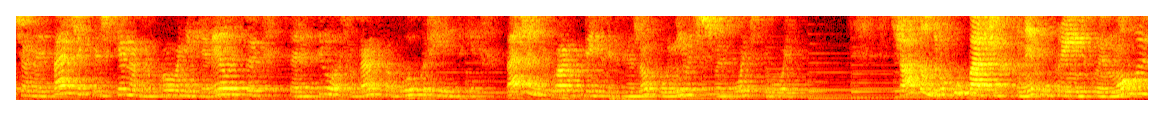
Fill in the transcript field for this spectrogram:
що найперші книжки, надруковані кирилицею серед цілого слов'янства, були українські. Перший друкар українських книжок був німець Швейпольд Фіоль. З часу друку перших книг українською мовою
